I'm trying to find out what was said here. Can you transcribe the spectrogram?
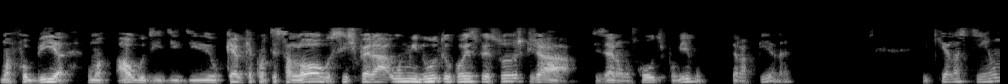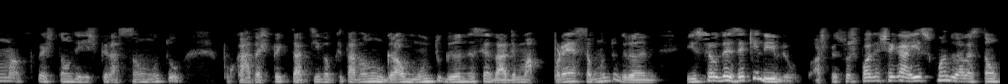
uma fobia, uma, algo de, de, de, eu quero que aconteça logo, se esperar um minuto. Eu conheço pessoas que já fizeram coach comigo, terapia, né? E que elas tinham uma questão de respiração muito por causa da expectativa, porque estava num grau muito grande de ansiedade, uma pressa muito grande. Isso é o desequilíbrio. As pessoas podem chegar a isso quando elas estão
